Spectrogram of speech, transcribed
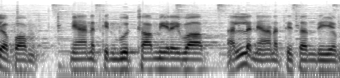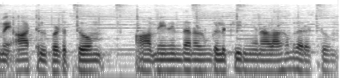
ஷபம் ஞானத்தின் ஊற்றாம் இறைவா நல்ல ஞானத்தை தந்து எம்மை ஆற்றல் படுத்தும் ஆமேன். இந்த நாள் உங்களுக்கு இனிய நாளாக வளரட்டும்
